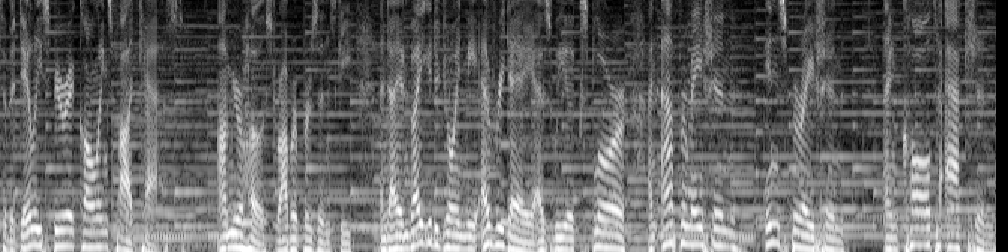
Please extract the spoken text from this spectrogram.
to the Daily Spirit Callings Podcast. I'm your host, Robert Brzezinski, and I invite you to join me every day as we explore an affirmation, inspiration, and call to action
